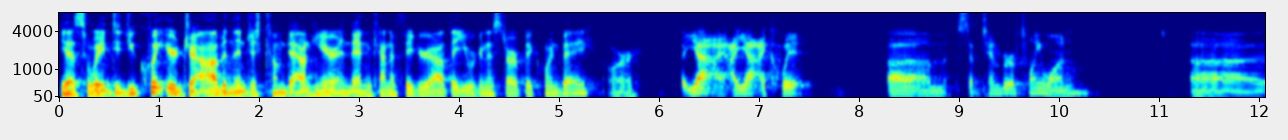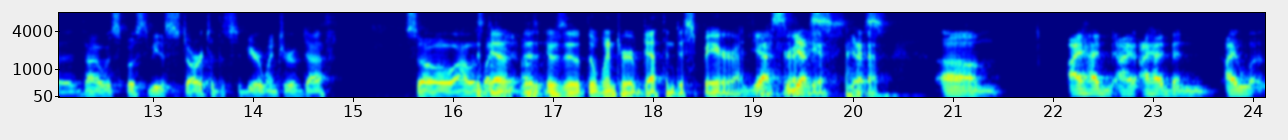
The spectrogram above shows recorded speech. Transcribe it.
yeah. So wait, did you quit your job and then just come down here and then kind of figure out that you were going to start Bitcoin Bay or? Yeah, I, I yeah, I quit um, September of 21. Uh, that was supposed to be the start of the severe winter of death. So I was the like, de- it was a, the winter of death and despair. I think, yes, right? yes, yeah. yes. Um, I had I, I, had been I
